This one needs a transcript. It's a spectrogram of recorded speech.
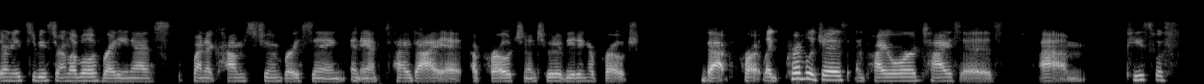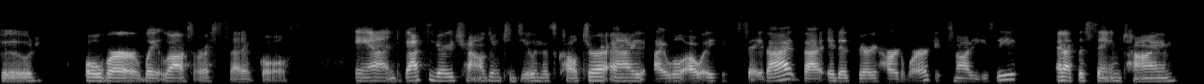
there needs to be a certain level of readiness when it comes to embracing an anti-diet approach an intuitive eating approach that pro- like privileges and prioritizes um, peace with food over weight loss or aesthetic goals. And that's very challenging to do in this culture and I, I will always say that that it is very hard work. It's not easy. And at the same time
